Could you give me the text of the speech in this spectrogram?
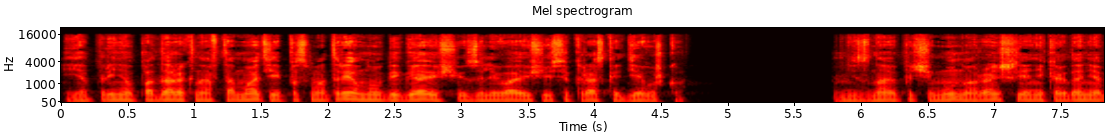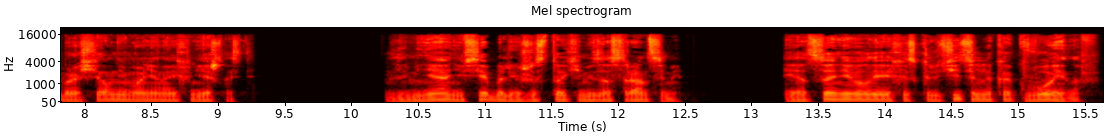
Я принял подарок на автомате и посмотрел на убегающую, заливающуюся краской девушку. Не знаю почему, но раньше я никогда не обращал внимания на их внешность. Для меня они все были жестокими засранцами, и оценивал я их исключительно как воинов.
